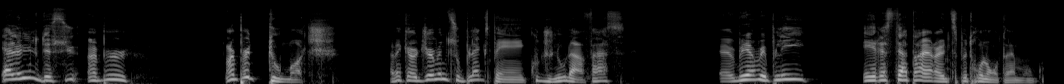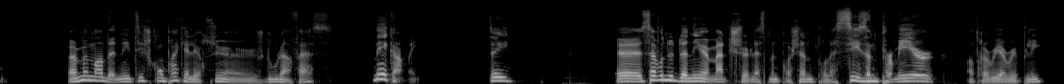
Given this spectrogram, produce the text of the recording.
Et elle a eu le dessus un peu. un peu too much. Avec un German suplex et un coup de genou d'en face. Euh, Rhea Ripley est restée à terre un petit peu trop longtemps, mon goût. À un moment donné, je comprends qu'elle ait reçu un genou d'en face. Mais quand même. Euh, ça va nous donner un match la semaine prochaine pour la season premiere entre Rhea Ripley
